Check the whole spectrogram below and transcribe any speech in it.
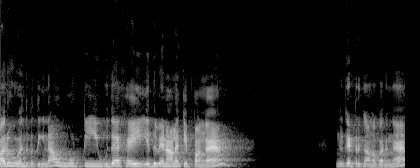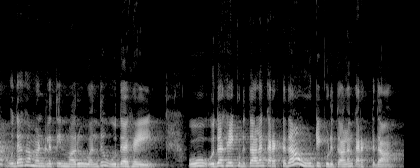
மருவு வந்து பார்த்திங்கன்னா ஊட்டி உதகை எது வேணாலும் கேட்பாங்க. இங்கே கேட்டிருக்காங்க பாருங்கள் உதகமண்டலத்தின் மருவு வந்து உதகை. ஊ உதகை கொடுத்தாலும் கரெக்டு தான் ஊட்டி கொடுத்தாலும் கரெக்டு தான்.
